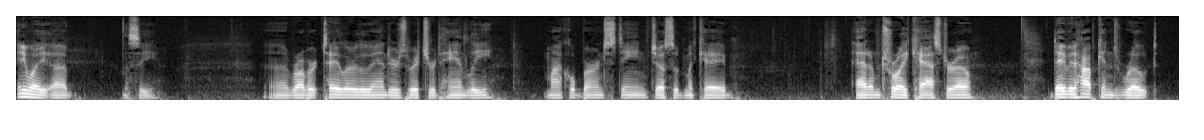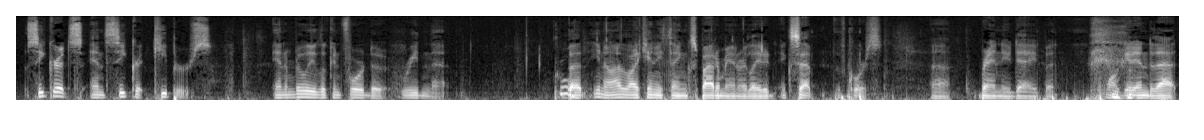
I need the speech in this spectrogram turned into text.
Anyway, uh, let's see. Uh, Robert Taylor, Lou Anders, Richard Hanley, Michael Bernstein, Joseph McCabe, Adam Troy Castro. David Hopkins wrote Secrets and Secret Keepers, and I'm really looking forward to reading that. Cool. But you know, I like anything Spider-Man related, except of course, uh, Brand New Day. But I won't get into that.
